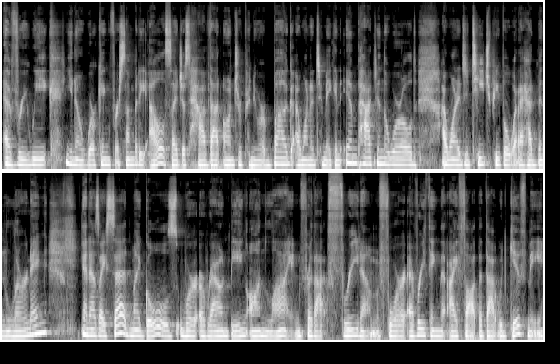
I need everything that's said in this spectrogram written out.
every week, you know, working for somebody else. I just have that entrepreneur bug. I wanted to make an impact in the world. I wanted to teach people what I had been learning. And as I said, my goals were around being online for that freedom, for everything that I thought that that would give me.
